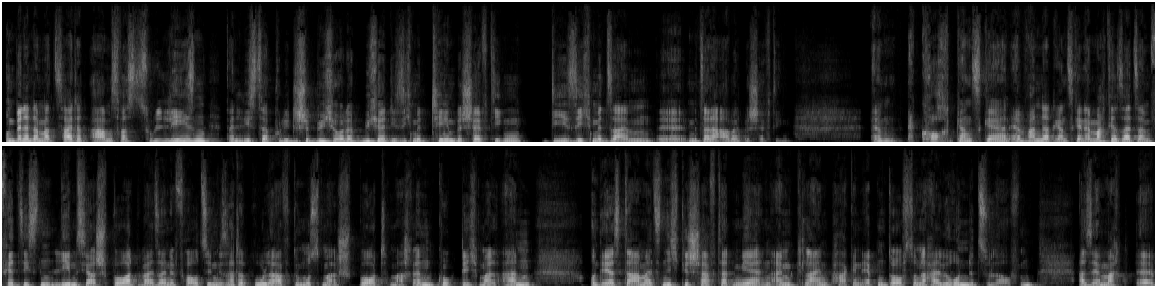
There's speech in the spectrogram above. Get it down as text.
Und wenn er dann mal Zeit hat, abends was zu lesen, dann liest er politische Bücher oder Bücher, die sich mit Themen beschäftigen, die sich mit, seinem, äh, mit seiner Arbeit beschäftigen. Ähm, er kocht ganz gern, er wandert ganz gern. Er macht ja seit seinem 40. Lebensjahr Sport, weil seine Frau zu ihm gesagt hat, Olaf, du musst mal Sport machen, guck dich mal an und er es damals nicht geschafft hat, mehr in einem kleinen Park in Eppendorf so eine halbe Runde zu laufen. Also er macht äh,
